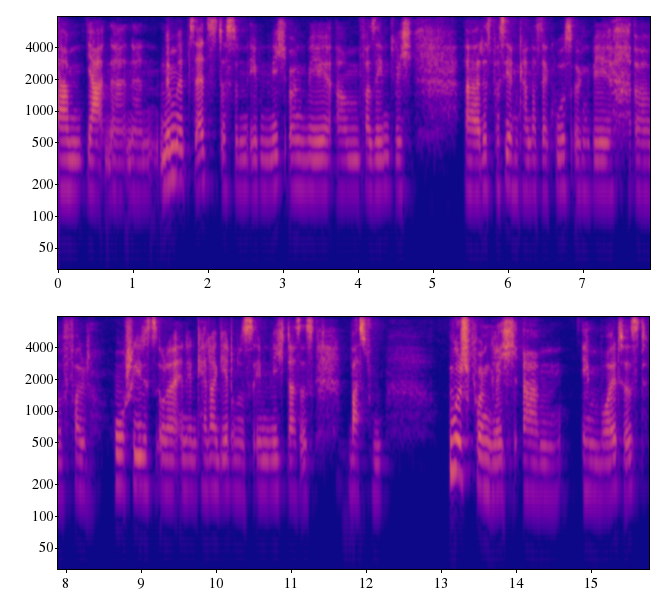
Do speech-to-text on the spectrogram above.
ähm, ja ein ne, ne Limit Limit setzt, dass dann eben nicht irgendwie ähm, versehentlich äh, das passieren kann, dass der Kurs irgendwie äh, voll hochschießt oder in den Keller geht und es eben nicht das ist, was du ursprünglich ähm, eben wolltest.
